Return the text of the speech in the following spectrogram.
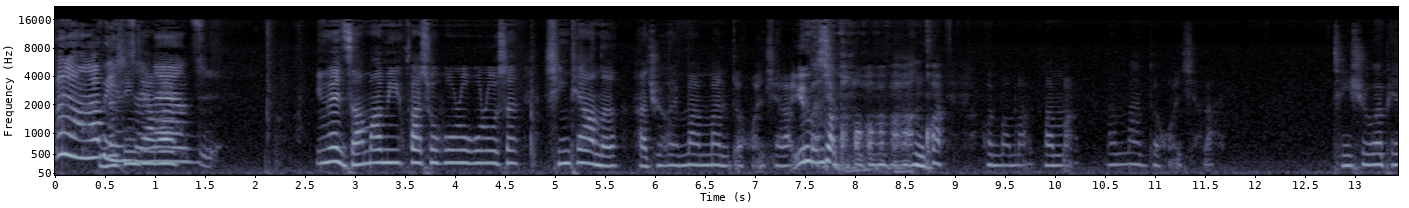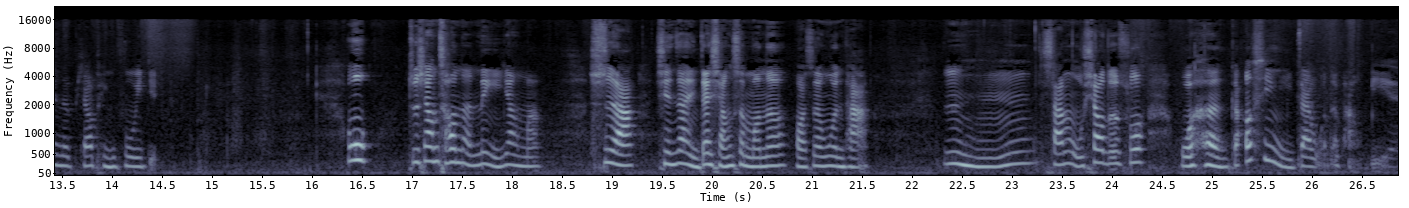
为什么它变成那样子？因为只要猫咪发出呼噜呼噜声，心跳呢，它就会慢慢的缓下来。原本想啪啪啪啪啪很快，会慢慢慢慢慢慢的缓下来，情绪会变得比较平复一点。哦，就像超能力一样吗？是啊，现在你在想什么呢？华生问他。嗯，山姆笑着说：“我很高兴你在我的旁边。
